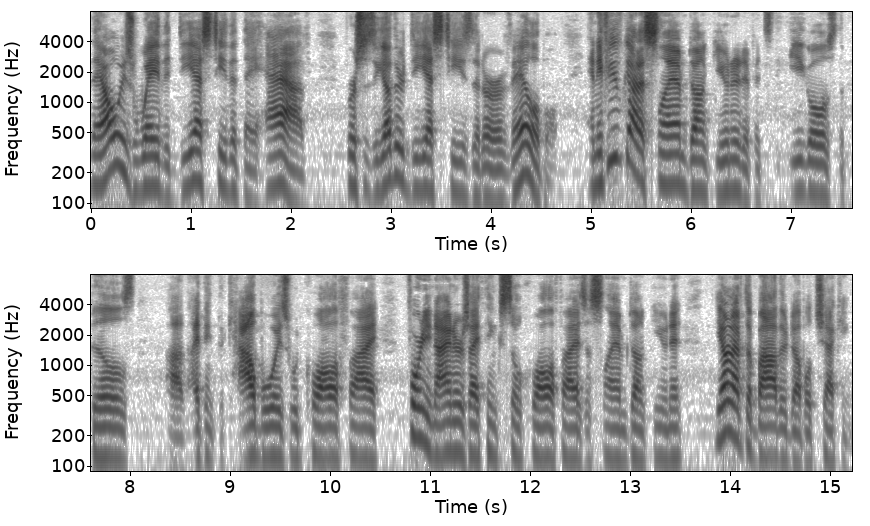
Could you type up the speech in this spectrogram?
they always weigh the DST that they have versus the other DSTs that are available. And if you've got a slam dunk unit, if it's the Eagles, the Bills, uh, I think the Cowboys would qualify. 49ers, I think, still qualify as a slam dunk unit. You don't have to bother double checking.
